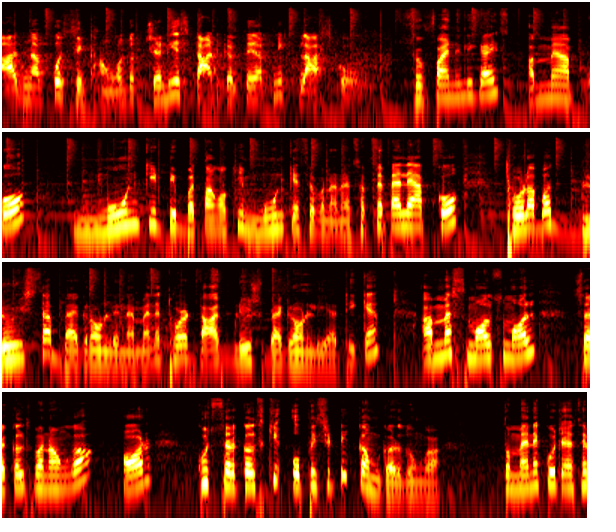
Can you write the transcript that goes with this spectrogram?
आज मैं आपको सिखाऊँगा। तो चलिए स्टार्ट करते हैं अपनी क्लास को। सो फाइनली गाइस अब मैं आपको मून की टिप बताऊँगा कि मून कैसे बनाना है। सबसे पहले आपको थोड़ा बहुत ब्लूइश सा बैकग्राउंड लेना है। मैंने थोड़ा डार्क ब्लूइश बैकग्राउंड लिया, ठीक है? अब मैं स्मॉल स्मॉल सर्कल्स बनाऊँगा और कुछ सर्कल्स की ओपेसिटी कम कर दूँगा। तो मैंने कुछ ऐसे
